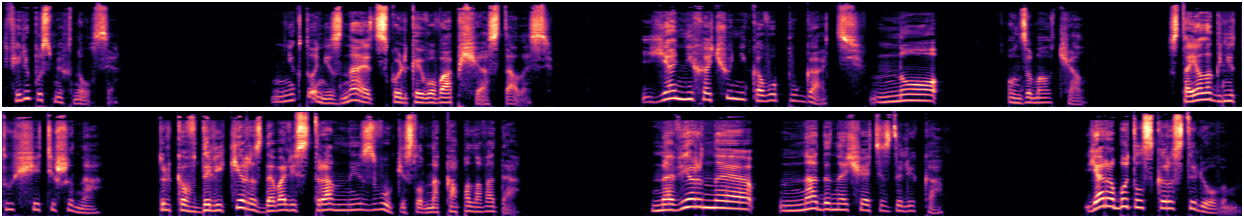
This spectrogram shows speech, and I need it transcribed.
Филипп усмехнулся. «Никто не знает, сколько его вообще осталось. Я не хочу никого пугать, но...» Он замолчал. Стояла гнетущая тишина. Только вдалеке раздавались странные звуки, словно капала вода. Наверное, надо начать издалека. Я работал с Коростылевым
